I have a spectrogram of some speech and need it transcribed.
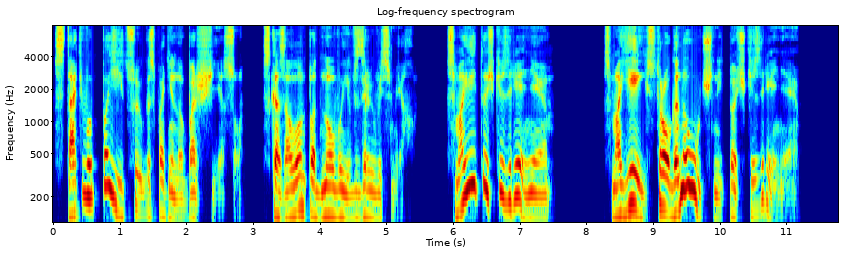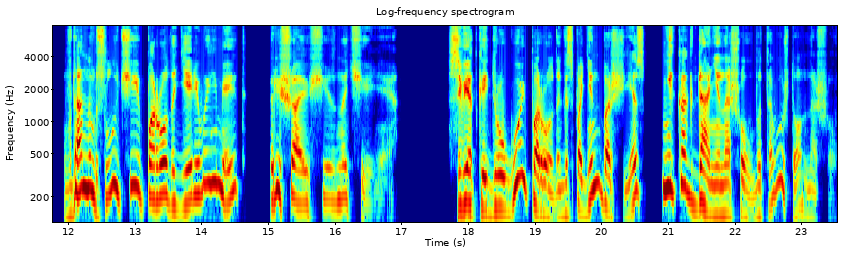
стать в оппозицию господину Баршьесу, сказал он под новые взрывы смеха. С моей точки зрения, с моей строго научной точки зрения, в данном случае порода дерева имеет решающее значение. С веткой другой породы господин Баршьес никогда не нашел бы того, что он нашел.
